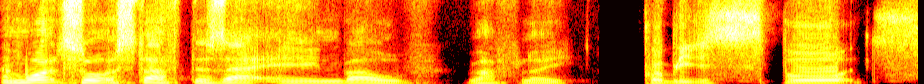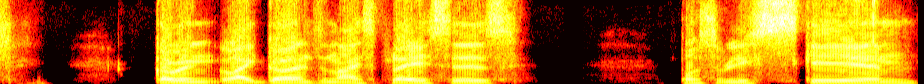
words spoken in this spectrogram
And what sort of stuff does that involve, roughly? Probably just sports, going like going to nice places, possibly skiing,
